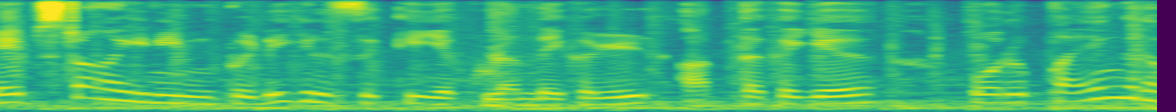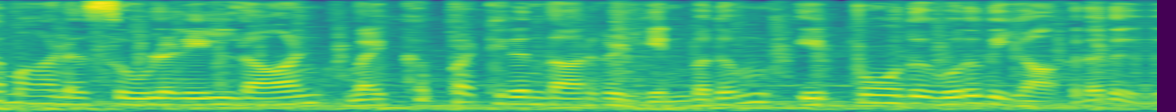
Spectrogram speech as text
எப்ஸ்டாயினின் பிடியில் சிக்கிய குழந்தைகள் அத்தகைய ஒரு பயங்கரமான சூழலில்தான் வைக்கப்பட்டிருந்தார்கள் என்பதும் இப்போது உறுதியாகிறது.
